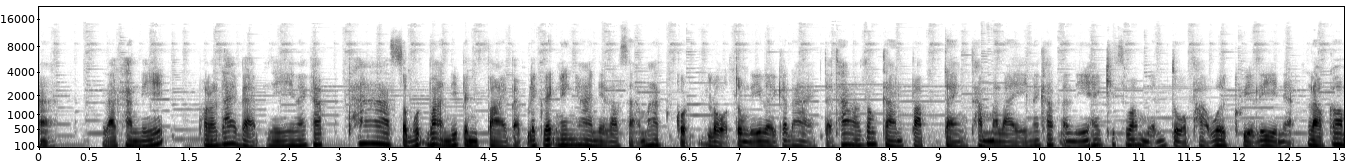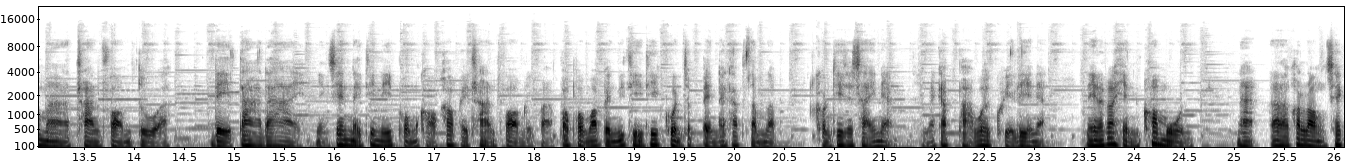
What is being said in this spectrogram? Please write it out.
อะแล้วครั้นี้ พอเราได้แบบนี้นะครับ ถ้าสมมติว่าอันนี้เป็นไฟล์แบบเล็ก ๆ ง่ายๆเนี่ยเราสามารถกดโหลดตรงนี้เลยก็ได้ แต่ถ้าเราต้องการปรับแต่งทำอะไรนะครับ อันนี้ให้คิดว่าเหมือนตัว Power Query เนี่ยเราก็มา transform ตัว Data ได้ อย่างเช่นในที่นี้ผมขอเข้าไป transform ดีกว่า เพราะผมว่าเป็นวิธีที่ควรจะเป็นนะครับสำหรับคนที่จะใช้เนี่ยเห็นไหมครับ Power Query เนี่ยนี่เราก็เห็นข้อมูลนะแล้วเราก็ลองเช็ค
